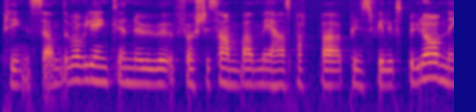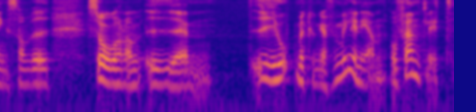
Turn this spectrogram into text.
prinsen. Det var väl egentligen nu först i samband med hans pappa prins Philips begravning som vi såg honom i, eh, ihop med kungafamiljen igen offentligt.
